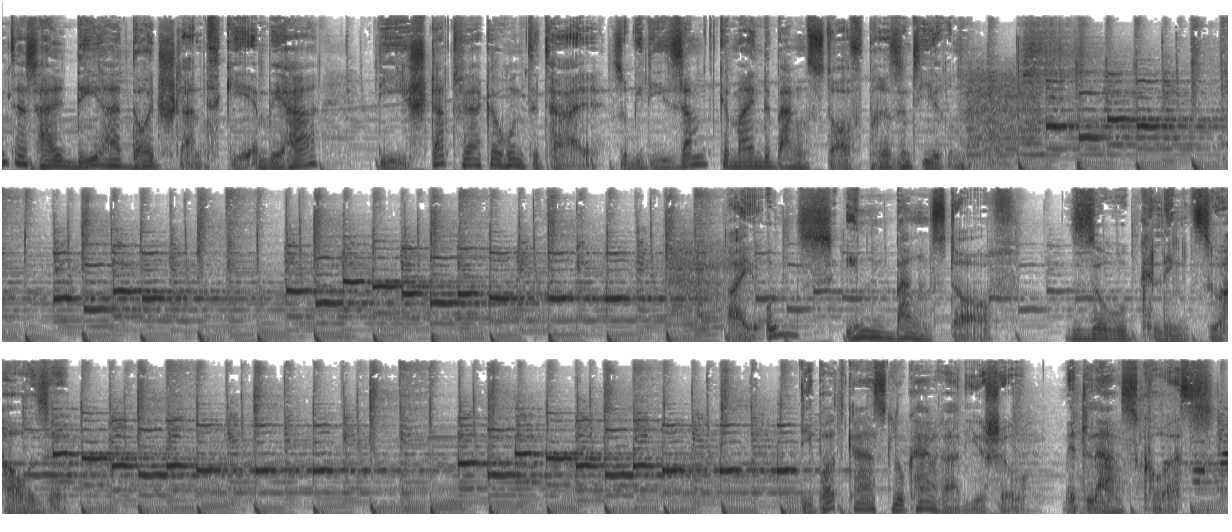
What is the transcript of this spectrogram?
Wintershall Dea Deutschland GmbH, die Stadtwerke Huntetal sowie die Samtgemeinde Bangsdorf präsentieren. Bei uns in Bangsdorf. So klingt zu Hause. Die Podcast Lokalradioshow mit Lars Kors.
